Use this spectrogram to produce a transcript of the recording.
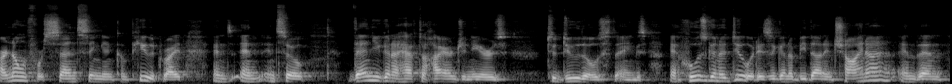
are known for sensing and compute right and and and so then you're going to have to hire engineers to do those things and who's going to do it is it going to be done in china and then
